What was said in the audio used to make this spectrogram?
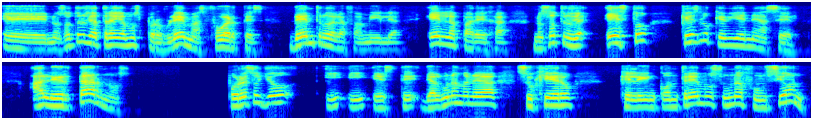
Eh, nosotros ya traíamos problemas fuertes dentro de la familia en la pareja, nosotros ya, esto, ¿qué es lo que viene a hacer? Alertarnos. Por eso yo, y, este, de alguna manera sugiero que le encontremos una función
